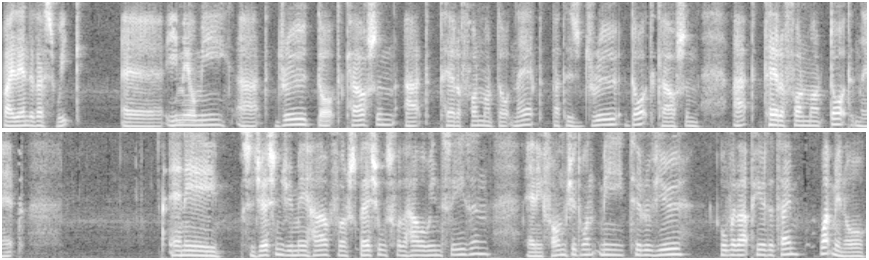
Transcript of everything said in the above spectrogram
by the end of this week, uh, email me at drew.carson at terrorfirma.net. That is drew.carson at terrorfirma.net any suggestions you may have for specials for the Halloween season, any films you'd want me to review over that period of time, let me know.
